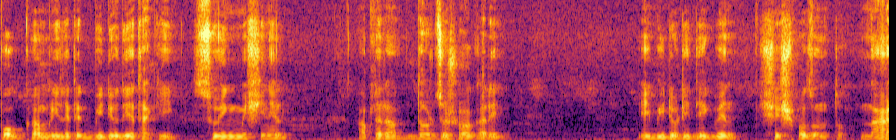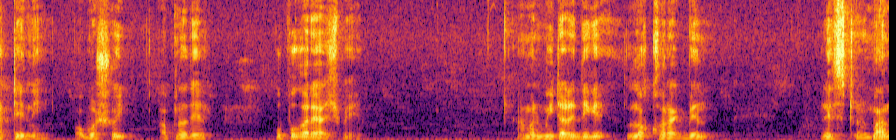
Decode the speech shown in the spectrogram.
প্রোগ্রাম রিলেটেড ভিডিও দিয়ে থাকি সুইং মেশিনের আপনারা ধৈর্য সহকারে এই ভিডিওটি দেখবেন শেষ পর্যন্ত। না টেনে অবশ্যই আপনাদের উপকারে আসবে। আমার মিটারের দিকে লক্ষ্য রাখবেন। রেজিস্টার মান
